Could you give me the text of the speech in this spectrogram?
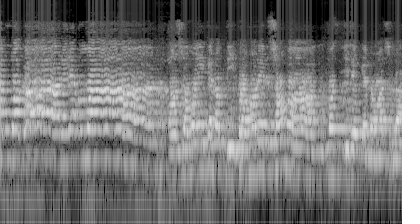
আবু বকর, এরে উমর অসময়ে কেন দ্বিপ্রহরের সময় মসজিদে কেন আসলা?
